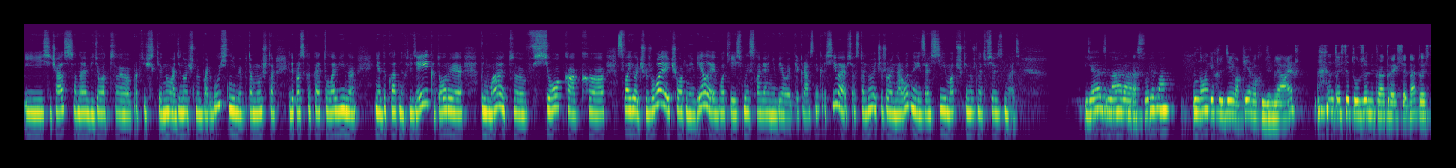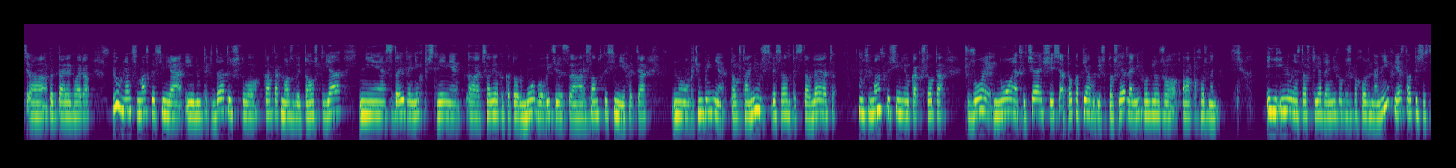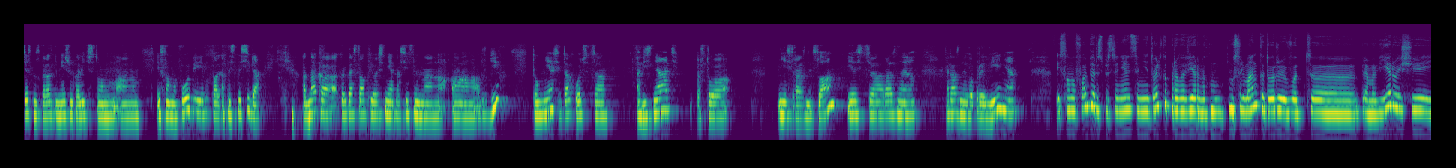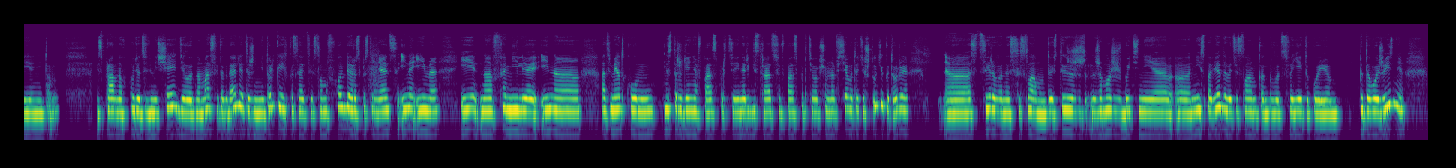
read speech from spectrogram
и сейчас она ведет э, практически ну, одиночную борьбу с ними, потому что это просто какая-то лавина неадекватных людей, которые понимают э, все как э, свое чужое, черное и белое. Вот есть мы, славяне, белые, прекрасные, красивые, а все остальное чужое народное. Из России матушке нужно это все изгнать. Я Динара Расулева. Многих людей, во-первых, удивляет То есть это уже микроагрессия, да, то есть а, когда я говорю, ну, у меня мусульманская семья, и люди такие, да, ты что, как так может быть? Потому что я не создаю для них впечатление а, человека, который мог бы выйти из а, исламской семьи, хотя, ну, почему бы и нет? Потому что они уже себе сразу представляют мусульманскую семью как что-то чужое, иное, отличающееся от того, как я выгляжу, потому что я для них выгляжу похожа на них. И именно из-за того, что я для них выгляжу похожа на них, я сталкиваюсь, естественно, с гораздо меньшим количеством э, исламофобии относительно себя. Однако, когда я сталкиваюсь не относительно э, других, то мне всегда хочется объяснять, что есть разный ислам, есть разные, разные его проявления, исламофобия распространяется не только правоверных мусульман, которые вот э, прямо верующие, и они там исправно ходят в мечеть, делают намаз и так далее. Это же не только их касается. Исламофобия распространяется и на имя, и на фамилию, и на отметку месторождения в паспорте, и на регистрацию в паспорте. В общем, на все вот эти штуки, которые ассоциированы с исламом. То есть ты же, же можешь быть не, э, не исповедовать ислам как бы вот своей такой бытовой жизни,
